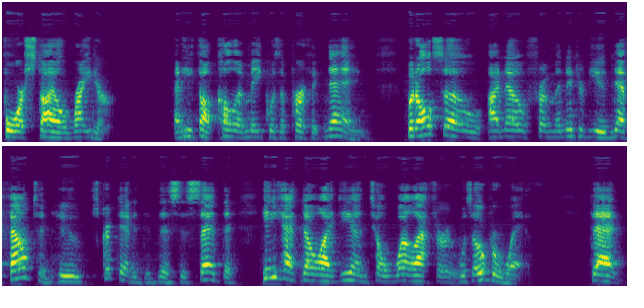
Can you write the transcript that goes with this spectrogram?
Four style writer, and he thought Colin Meek was a perfect name. But also, I know from an interview, Nev Fountain, who script edited this, has said that he had no idea until well after it was over with that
